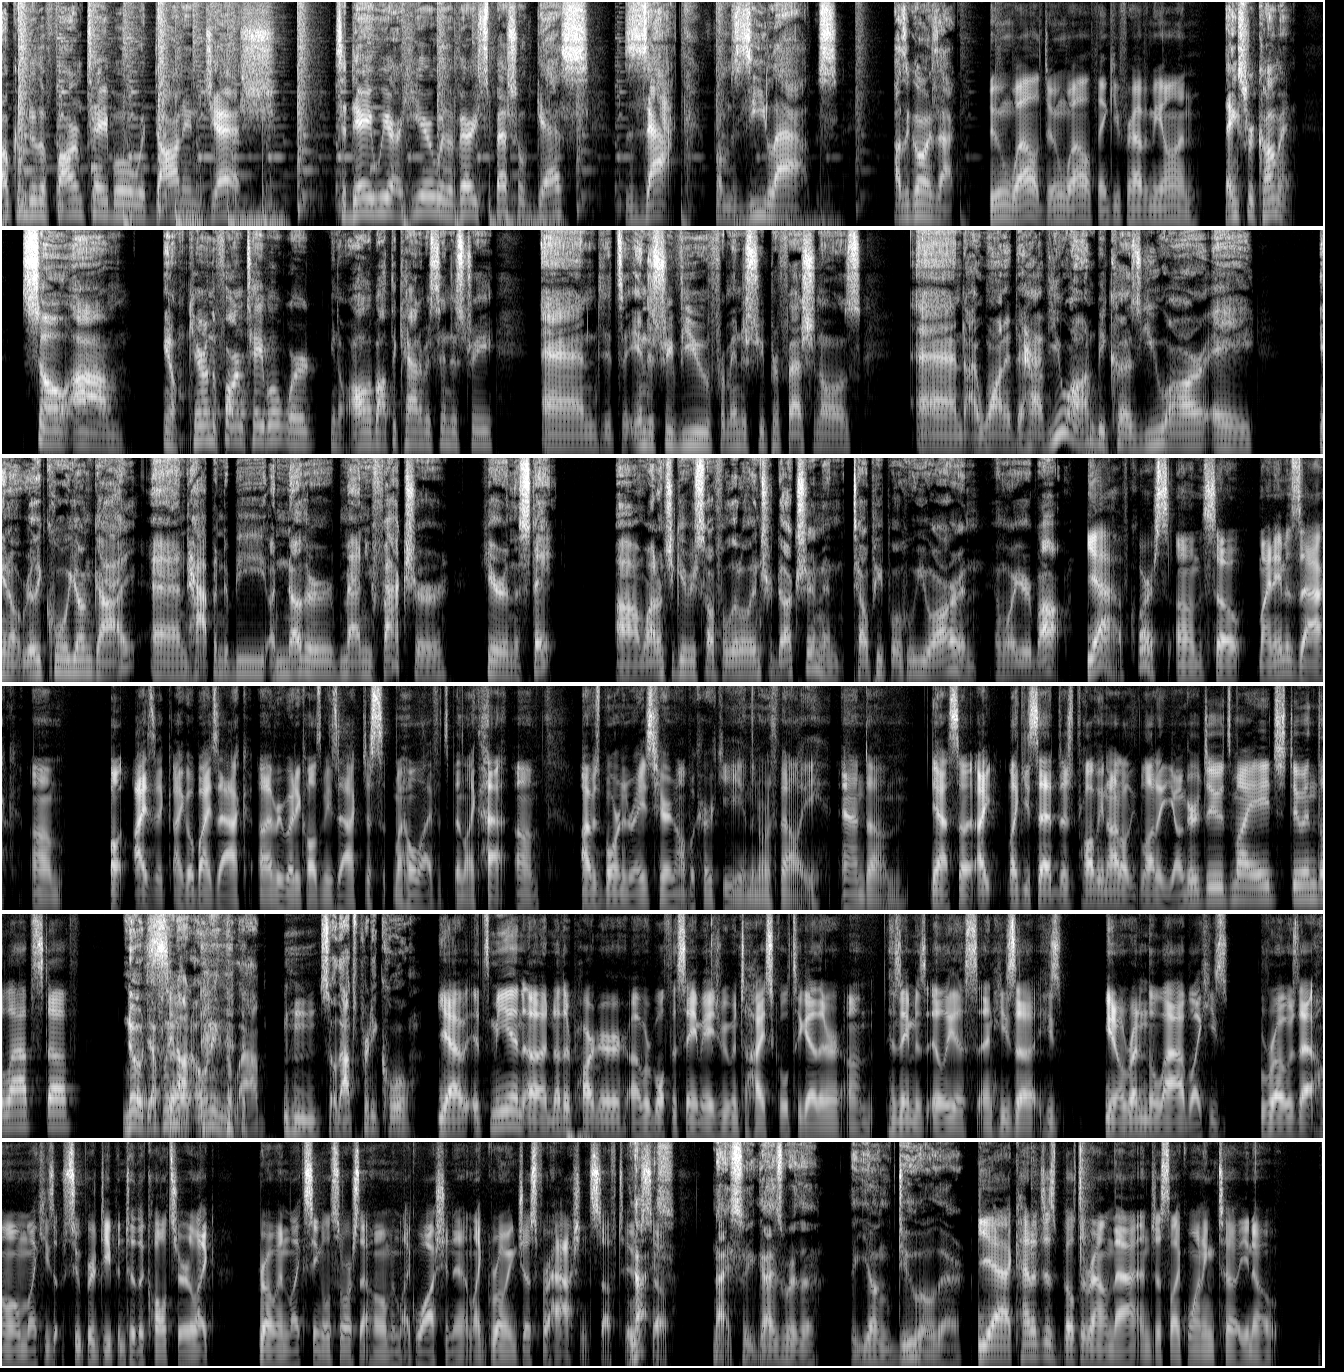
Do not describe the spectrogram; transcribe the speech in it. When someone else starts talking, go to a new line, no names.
Welcome to the farm table with Don and Jesh. Today we are here with a very special guest, Zach from Z Labs. How's it going, Zach?
Doing well, doing well. Thank you for having me on.
Thanks for coming. So, um, you know, here on the farm table, we're you know all about the cannabis industry, and it's an industry view from industry professionals. And I wanted to have you on because you are a you know really cool young guy and happen to be another manufacturer here in the state. Uh, why don't you give yourself a little introduction and tell people who you are and, and what you're about?
Yeah, of course. Um, so my name is Zach. Um, well, Isaac. I go by Zach. Uh, everybody calls me Zach. Just my whole life, it's been like that. Um, I was born and raised here in Albuquerque in the North Valley, and um, yeah. So I, like you said, there's probably not a lot of younger dudes my age doing the lab stuff.
No, definitely
So-
not owning the lab. So that's pretty cool.
Yeah, it's me and uh, another partner. Uh, we're both the same age. We went to high school together. Um, his name is Ilias, and he's a he's you know running the lab like he's grows at home. Like he's super deep into the culture, like growing like single source at home and like washing it and like growing just for hash and stuff too.
Nice.
So
Nice. So you guys were the the young duo there.
yeah, kind of just built around that and just like wanting to you know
